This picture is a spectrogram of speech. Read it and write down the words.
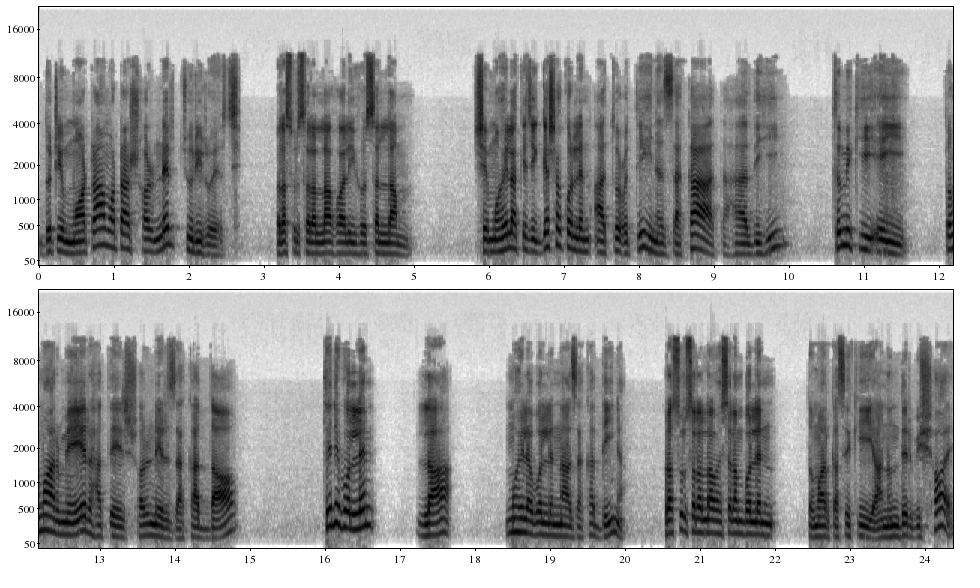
দুটি মোটা মোটা স্বর্ণের চুরি রয়েছে। রাসুল সাল্লাহ আলী হোসাল্লাম সে মহিলাকে জিজ্ঞাসা করলেন জাকাত হাদিহি? তুমি কি এই তোমার মেয়ের হাতে স্বর্ণের জাকাত দাও? তিনি বললেন, লা। মহিলা বললেন, না জাকাত দিই না। রাসুল সাল্লাহ সাল্লাম বললেন, তোমার কাছে কি আনন্দের বিষয়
